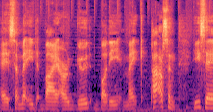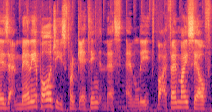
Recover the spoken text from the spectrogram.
uh, submitted by our good buddy Mike Patterson. He says, Many apologies for getting this in late, but I found myself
